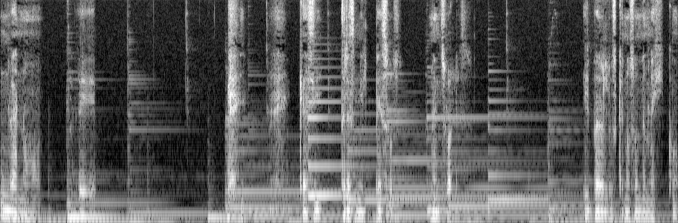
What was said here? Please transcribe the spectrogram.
Gano eh, casi 3 mil pesos mensuales. Y para los que no son de México,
